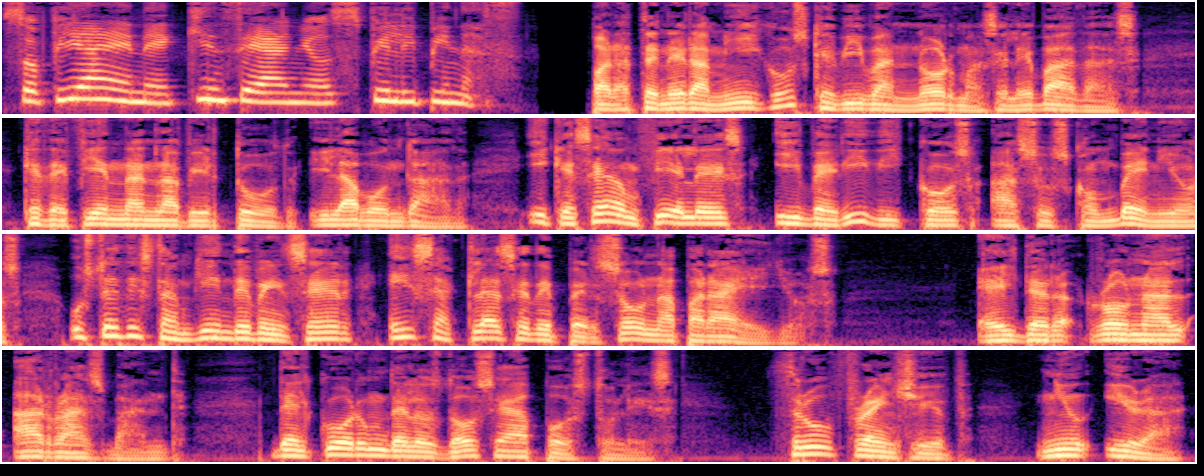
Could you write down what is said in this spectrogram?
Sofía N., 15 años, Filipinas. Para tener amigos que vivan normas elevadas, que defiendan la virtud y la bondad, y que sean fieles y verídicos a sus convenios, ustedes también deben ser esa clase de persona para ellos. Elder Ronald A. Rasband, del Quórum de los Doce Apóstoles, Through Friendship, New Era,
